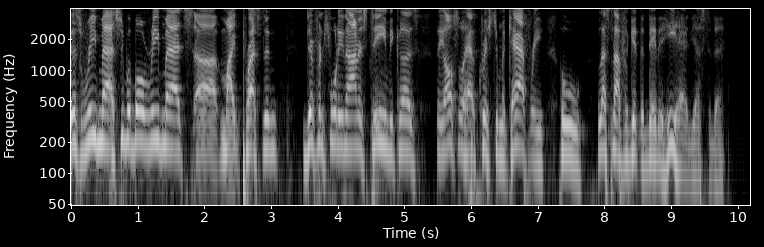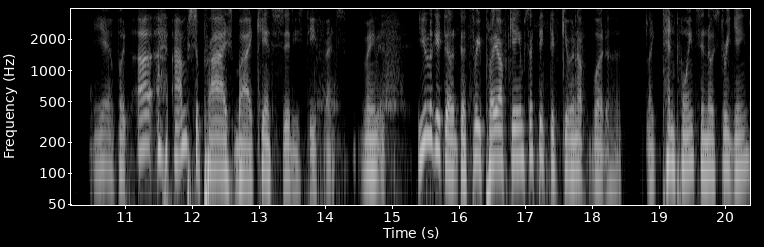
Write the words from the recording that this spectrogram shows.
This rematch, Super Bowl rematch, uh, Mike Preston, different 49ers team because they also have Christian McCaffrey, who, let's not forget the day that he had yesterday. Yeah, but uh, I'm surprised by Kansas City's defense. I mean, you look at the the three playoff games. I think they've given up what, uh, like ten points in those three games.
